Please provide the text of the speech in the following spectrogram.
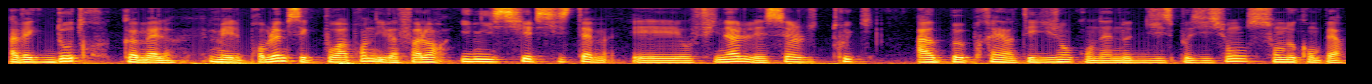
avec d'autres comme elle. Mais le problème, c'est que pour apprendre, il va falloir initier le système. Et au final, les seuls trucs à peu près intelligents qu'on a à notre disposition sont nos compères.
